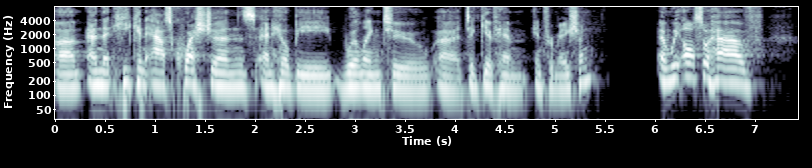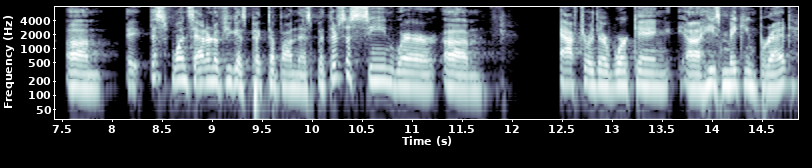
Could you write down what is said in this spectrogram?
Um, and that he can ask questions and he'll be willing to uh, to give him information. And we also have um, eh, this one. I don't know if you guys picked up on this, but there's a scene where um, after they're working, uh, he's making bread.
